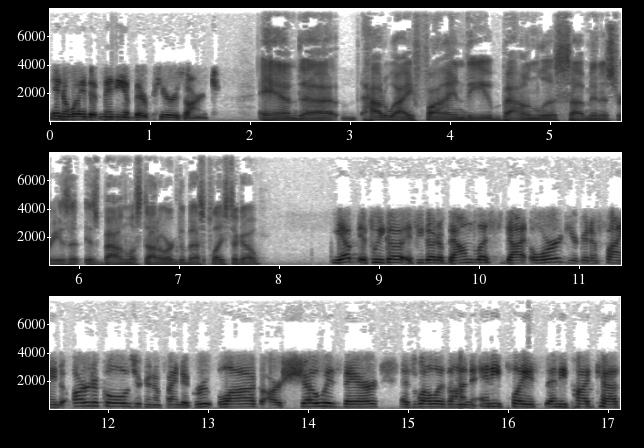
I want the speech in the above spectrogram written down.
in a way that many of their peers aren't. And uh, how do I find the Boundless uh, ministry? Is it is boundless.org the best place to go? Yep. If we go, if you go to boundless.org, you're going to find articles. You're going to find a group blog. Our show is there, as well as on any place, any podcast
